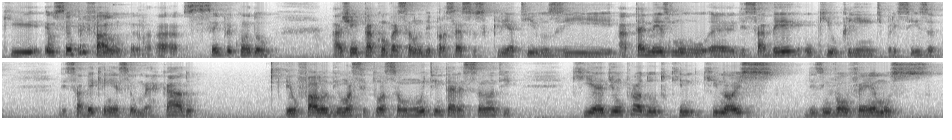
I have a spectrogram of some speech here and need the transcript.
que eu sempre falo, sempre quando a gente está conversando de processos criativos e até mesmo é, de saber o que o cliente precisa, de saber quem é seu mercado, eu falo de uma situação muito interessante que é de um produto que, que nós desenvolvemos,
